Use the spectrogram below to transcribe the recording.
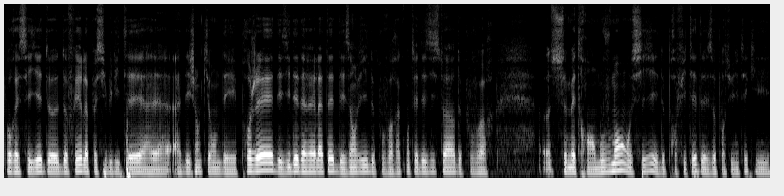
pour essayer d'offrir la possibilité à, à, des gens qui ont des projets, des idées derrière la tête, des envies de pouvoir raconter des histoires, de pouvoir se mettre en mouvement aussi et de profiter des opportunités qui,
